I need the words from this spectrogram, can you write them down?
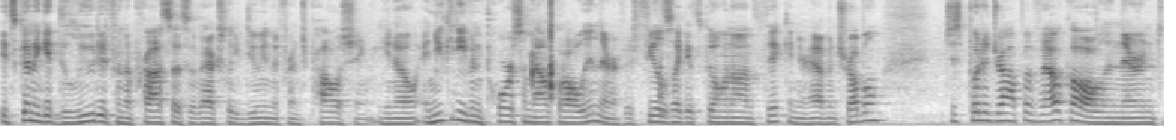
it's going to get diluted from the process of actually doing the French polishing. You know, and you could even pour some alcohol in there. If it feels like it's going on thick and you're having trouble just put a drop of alcohol in there and,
